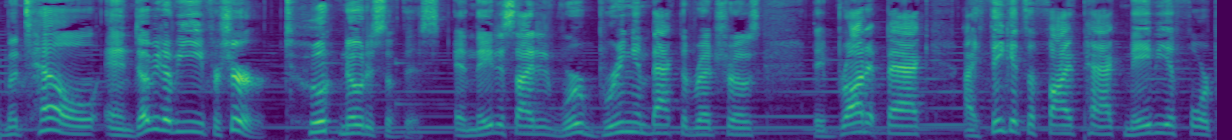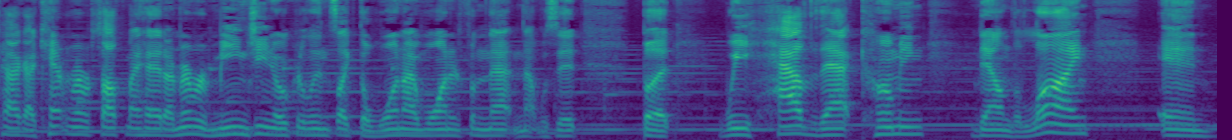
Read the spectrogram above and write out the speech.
Mattel and WWE for sure took notice of this and they decided we're bringing back the retros. They brought it back. I think it's a five pack, maybe a four pack. I can't remember off the top of my head. I remember Mean Gene Okerlund's like the one I wanted from that, and that was it. But we have that coming down the line and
